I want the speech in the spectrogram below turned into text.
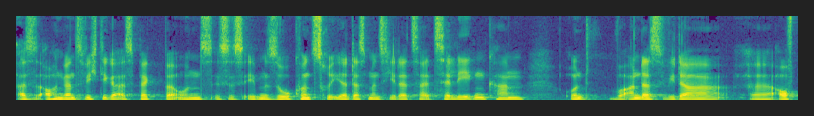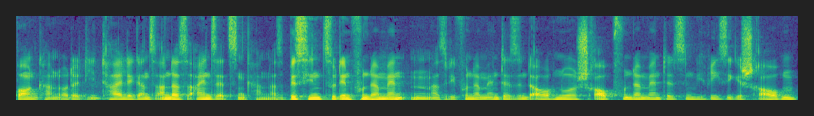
also auch ein ganz wichtiger Aspekt bei uns, ist es eben so konstruiert, dass man es jederzeit zerlegen kann und woanders wieder äh, aufbauen kann oder die Teile ganz anders einsetzen kann. Also bis hin zu den Fundamenten. Also die Fundamente sind auch nur Schraubfundamente, das sind wie riesige Schrauben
